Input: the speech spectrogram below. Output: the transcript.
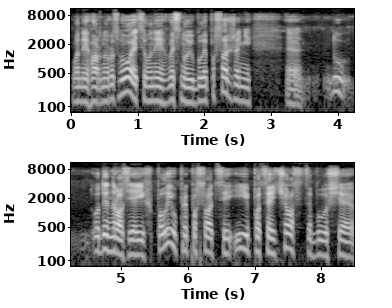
Вони гарно розвиваються, вони весною були посаджені. Е, Ну, один раз я їх полив при посадці, і по цей час це було ще,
